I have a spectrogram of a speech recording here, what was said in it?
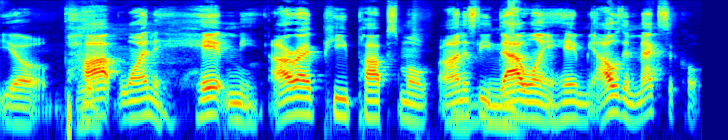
Yo, Pop one hit me. R.I.P. Pop Smoke. Honestly, Mm-hmm. that one hit me. I was in Mexico.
